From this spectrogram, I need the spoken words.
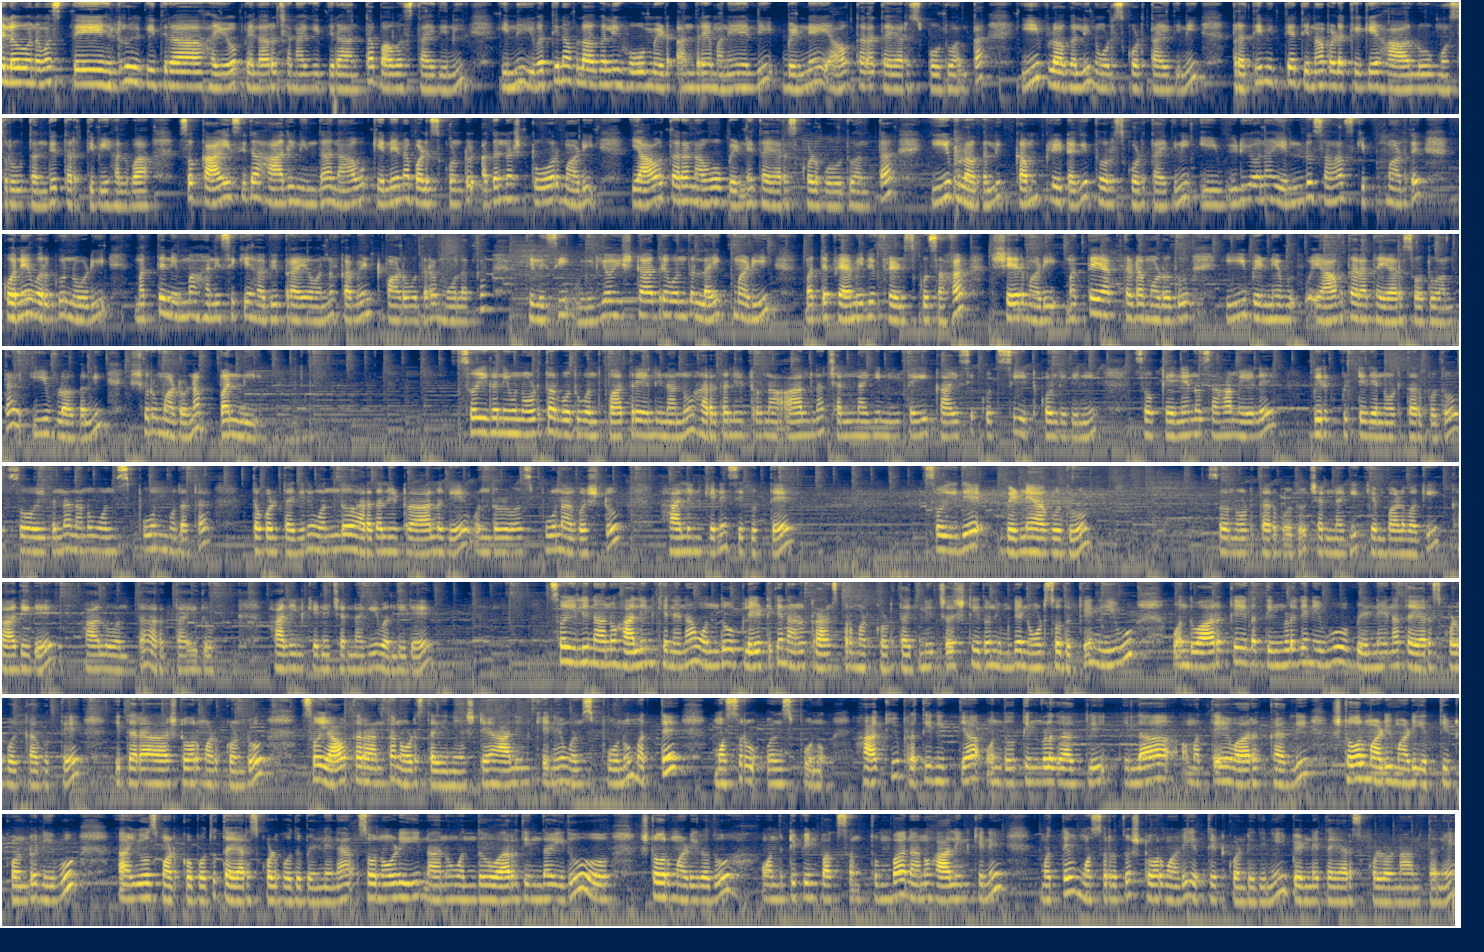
Hello ನಮಸ್ತೆ. ಎಲ್ಲರೂ ಹೇಗಿದ್ದೀರಾ? ಹೋಪ್ ಎಲ್ಲರೂ ಚೆನ್ನಾಗಿದ್ದೀರಾ ಅಂತ ಭಾವಿಸ್ತಾ ಇದ್ದೀನಿ. ಇನ್ನು ಇವತ್ತಿನ ವ್ಲಾಗಲ್ಲಿ ಹೋಮ್ ಮೇಡ್ ಅಂದರೆ ಮನೆಯಲ್ಲಿ ಬೆಣ್ಣೆ ಯಾವ ಥರ ತಯಾರಿಸ್ಬೋದು ಅಂತ ಈ ವ್ಲಾಗಲ್ಲಿ ನೋಡಿಸ್ಕೊಡ್ತಾ ಇದ್ದೀನಿ. ಪ್ರತಿನಿತ್ಯ ದಿನ ಬಳಕೆಗೆ ಹಾಲು, ಮೊಸರು ತಂದೆ ತರ್ತೀವಿ ಅಲ್ವಾ? ಸೊ ಕಾಯಿಸಿದ ಹಾಲಿನಿಂದ ನಾವು ಕೆನೆನ ಬಳಸ್ಕೊಂಡು ಅದನ್ನು ಸ್ಟೋರ್ ಮಾಡಿ ಯಾವ ಥರ ನಾವು ಬೆಣ್ಣೆ ತಯಾರಿಸ್ಕೊಳ್ಬೋದು ಅಂತ ಈ ವ್ಲಾಗಲ್ಲಿ ಕಂಪ್ಲೀಟಾಗಿ ತೋರಿಸ್ಕೊಡ್ತಾ ಇದ್ದೀನಿ. ಈ ವಿಡಿಯೋನ ಎಲ್ಲೂ ಸಹ ಸ್ಕಿಪ್ ಮಾಡದೆ ಕೊನೆವರೆಗೂ ನೋಡಿ ಮತ್ತು ನಿಮ್ಮ ಅನಿಸಿಕೆ, ಅಭಿಪ್ರಾಯವನ್ನು ಕಮೆಂಟ್ ಮಾಡುವುದರ ಮೂಲಕ ತಿಳಿಸಿ. ವಿಡಿಯೋ ಇಷ್ಟ ಆದರೆ ಒಂದು ಲೈಕ್ ಮಾಡಿ, ಮತ್ತು ಫ್ಯಾಮಿಲಿ ಫ್ರೆಂಡ್ಸ್ಗೂ ಸಹ ಶೇರ್ ಮಾಡಿ. ಮತ್ತೆ ಯಾಕೆ ತಡ ಮಾಡೋದು? ಈ ಬೆಣ್ಣೆ ಯಾವ ಥರ ತಯಾರಿಸೋದು ಅಂತ ಈ ವ್ಲಾಗಲ್ಲಿ ಶುರು ಮಾಡೋಣ. ಬನ್ನಿ. ಸೊ ಈಗ ನೀವು ನೋಡ್ತಾ ಇರ್ಬೋದು, ಒಂದು ಪಾತ್ರೆಯಲ್ಲಿ ನಾನು ಅರ್ಧ ಲೀಟ್ರ್ನ ಹಾಲನ್ನ ಚೆನ್ನಾಗಿ ನೀಟಾಗಿ ಕಾಯಿಸಿ, ಕುದಿಸಿ ಇಟ್ಕೊಂಡಿದ್ದೀನಿ. ಸೊ ಕೆನೆನೂ ಸಹ ಮೇಲೆ ಬಿರುಕ್ಬಿಟ್ಟಿದೆ ನೋಡ್ತಾ ಇರ್ಬೋದು. ಸೊ ಇದನ್ನು ನಾನು ಒಂದು ಸ್ಪೂನ್ ಮೂಲಕ ತಗೊಳ್ತಾ ಇದ್ದೀನಿ. ಒಂದು ಅರ್ಧ ಲೀಟ್ರ್ ಹಾಲಿಗೆ ಒಂದು ಸ್ಪೂನ್ ಆಗೋಷ್ಟು ಹಾಲಿನ ಕೆನೆ ಸಿಗುತ್ತೆ. ಸೊ ಇದೇ ಬೆಣ್ಣೆ ಆಗೋದು. ಸೊ ನೋಡ್ತಾ ಇರ್ಬೋದು, ಚೆನ್ನಾಗಿ ಕೆಂಬಾಳವಾಗಿ ಕಾದಿದೆ ಹಾಲು ಅಂತ ಅರ್ಥ ಇದು. ಹಾಲಿನ ಕೆನೆ ಚೆನ್ನಾಗಿ ಬಂದಿದೆ. ಸೊ ಇಲ್ಲಿ ನಾನು ಹಾಲಿನ ಕೆನೆನ ಒಂದು ಪ್ಲೇಟ್ಗೆ ನಾನು ಟ್ರಾನ್ಸ್ಫರ್ ಮಾಡಿಕೊಡ್ತಾ ಇದ್ದೀನಿ. ಜಸ್ಟ್ ಇದು ನಿಮಗೆ ನೋಡಿಸೋದಕ್ಕೆ ನೀವು ಒಂದು ವಾರಕ್ಕೆ ಇಲ್ಲ ತಿಂಗಳಿಗೆ ನೀವು ಬೆಣ್ಣೆನ ತಯಾರಿಸ್ಕೊಳ್ಬೇಕಾಗುತ್ತೆ. ಈ ಥರ ಸ್ಟೋರ್ ಮಾಡಿಕೊಂಡು. ಸೊ ಯಾವ ಥರ ಅಂತ ನೋಡಿಸ್ತಾ ಇದ್ದೀನಿ ಅಷ್ಟೇ. ಹಾಲಿನ ಕೆನೆ ಒಂದು ಸ್ಪೂನು ಮತ್ತು ಮೊಸರು ಒಂದು ಸ್ಪೂನು. ಹಾಕಿ ಪ್ರತಿನಿತ್ಯ ಒಂದು ತಿಂಗಳಿಗಾಗಲಿ ಇಲ್ಲ ಮತ್ತು ವಾರಕ್ಕಾಗಲಿ ಸ್ಟೋರ್ ಮಾಡಿ ಮಾಡಿ ಎತ್ತಿಟ್ಕೊಂಡು ನೀವು ಯೂಸ್ ಮಾಡ್ಕೋಬೋದು, ತಯಾರಿಸ್ಕೊಳ್ಬೋದು ಬೆಣ್ಣೆನ. ಸೊ ನೋಡಿ ನಾನು ಒಂದು ವಾರದಿಂದ ಇದು ಸ್ಟೋರ್ ಮಾಡಿರೋದು. ಒಂದು ಟಿಫಿನ್ ಬಾಕ್ಸ್ ಅಂತ ತುಂಬ ನಾನು ಹಾಲಿನ ಕೆನೆ ಮತ್ತು ಮೊಸರದ್ದು ಸ್ಟೋರ್ ಮಾಡಿ ಎತ್ತಿಟ್ಕೊಂಡಿದ್ದೀನಿ ಬೆಣ್ಣೆ ತಯಾರಿಸ್ಕೊಳ್ಳೋಣ ಅಂತಲೇ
